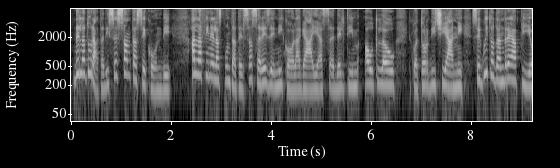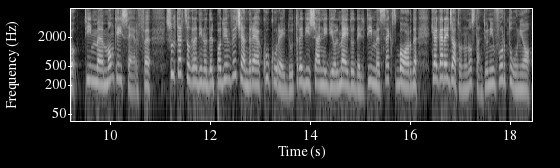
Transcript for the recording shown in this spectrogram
della durata di 60 secondi. Alla fine l'ha spuntata il sassarese Nicola Gai Bias del team Outlaw di 14 anni, seguito da Andrea Pio, team Monkey Surf. Sul terzo gradino del podio invece Andrea Cucureddu, 13 anni di Olmedo del team Sexboard, che ha gareggiato nonostante un infortunio.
